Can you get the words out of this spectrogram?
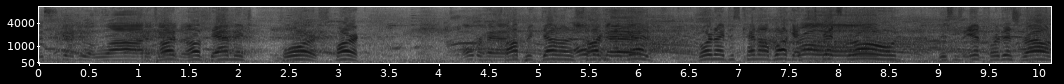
This is going to do a lot of Ton damage. of damage for Spark. Overhead. Stomping down on his target Overhead. again. Lord Knight just cannot block it. Throw. Gets thrown. This is it for this round.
